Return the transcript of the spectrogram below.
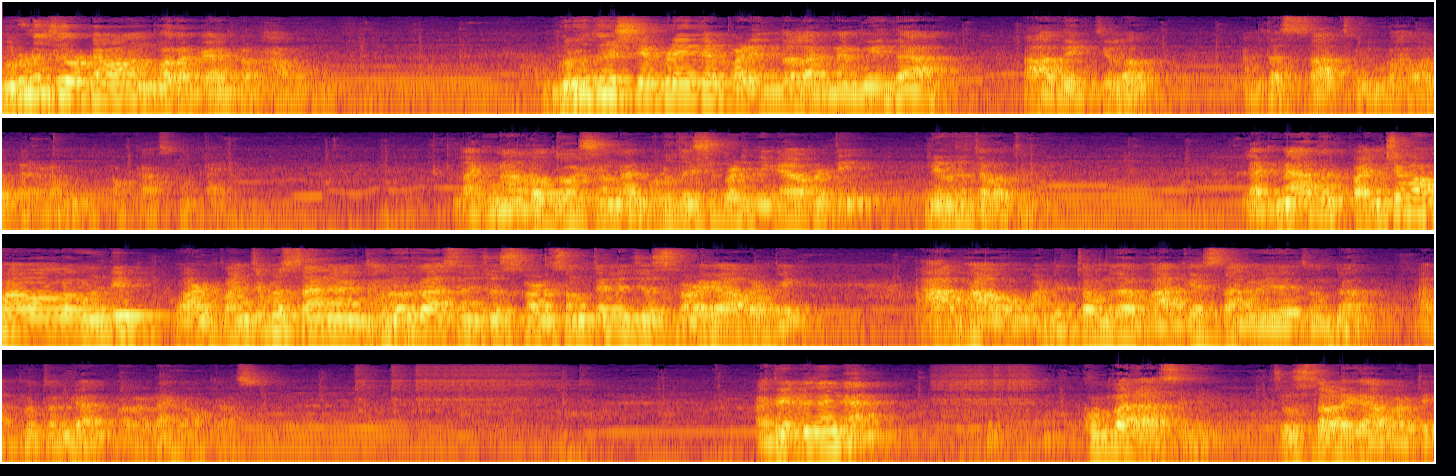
గురుడు చూడడం వల్ల ఇంకో రకమైన ప్రభావం గురు దృష్టి ఎప్పుడైతే పడిందో లగ్నం మీద ఆ వ్యక్తిలో అంత సాత్విక భావాలు పెరగడం అవకాశం ఉంటాయి. లగ్నాల్లో దోషంగా గురు దృష్టి పడింది కాబట్టి నివృత్తి అవుతుంది లగ్నాదు పంచమ భావంలో ఉండి వాడు పంచమ స్థానం ధనుర్రాశిని చూస్తున్నాడు సొంతని చూస్తున్నాడు కాబట్టి ఆ భావం అంటే తొమ్మిదో భాగ్యస్థానం ఏదైతే ఉందో అద్భుతంగా పెరగడానికి అవకాశం ఉంది. అదేవిధంగా కుంభరాశిని చూస్తాడు కాబట్టి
